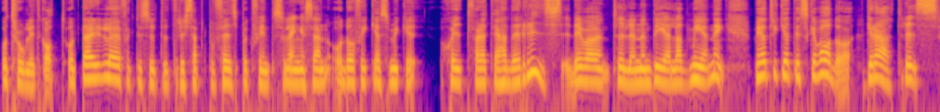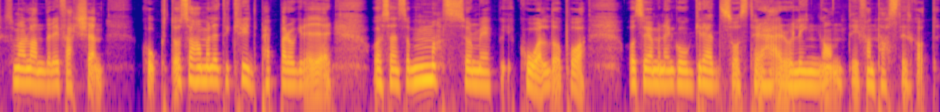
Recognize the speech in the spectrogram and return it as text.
otroligt gott och där la jag faktiskt ut ett recept på Facebook för inte så länge sedan och då fick jag så mycket skit för att jag hade ris i. Det var tydligen en delad mening. Men jag tycker att det ska vara då grötris som man blandar i färsen kokt och så har man lite kryddpeppar och grejer och sen så massor med kål då på och så gör man en god gräddsås till det här och lingon. Det är fantastiskt gott.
